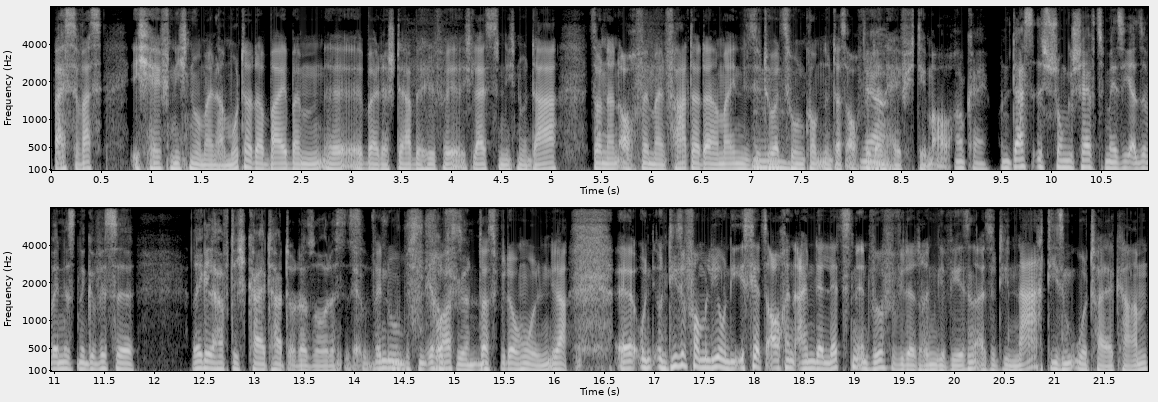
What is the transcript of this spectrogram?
weißt du was, ich helfe nicht nur meiner Mutter dabei beim, äh, bei der Sterbehilfe, ich leiste nicht nur da, sondern auch wenn mein Vater da mal in die mhm. Situation mhm. kommt und das auch will, ja. dann helfe ich dem auch. Okay. Und das ist schon geschäftsmäßig, also wenn es eine gewisse Regelhaftigkeit hat oder so. Das ist wenn du ein bisschen irreführend. Das wiederholen, ja. Äh, und, und diese Formulierung, die ist jetzt auch in einem der letzten Entwürfe wieder drin gewesen, also die nach diesem Urteil kam,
